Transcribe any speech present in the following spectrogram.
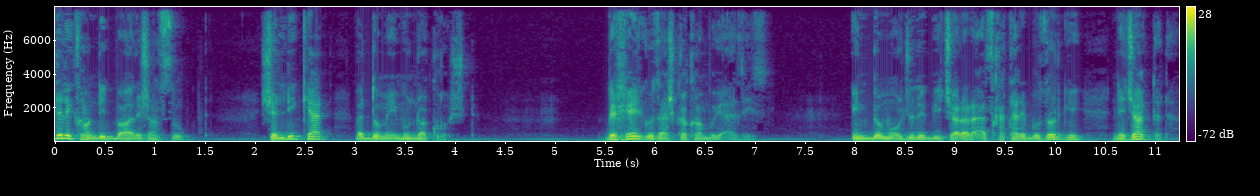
دل کاندید با حالشان سوخت. شلیک کرد و دو میمون را کشت. به خیر گذشت کامبوی عزیز. این دو موجود بیچاره را از خطر بزرگی نجات دادم.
